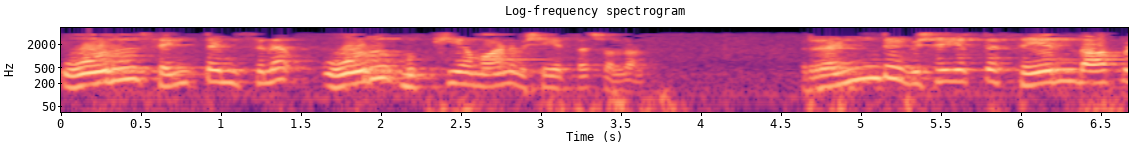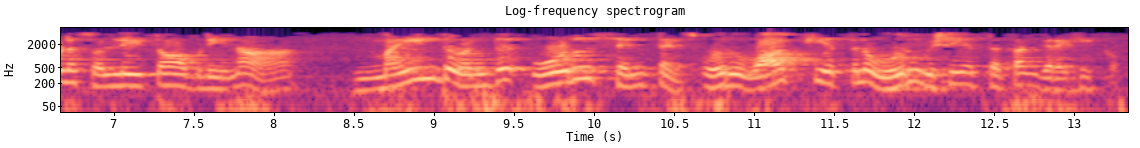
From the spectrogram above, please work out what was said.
ஒரு சென்டென்ஸ்ல ஒரு முக்கியமான விஷயத்த சொல்லணும். ரெண்டு விஷயத்த சேர்ந்தாப்புல சொல்லிட்டோம் அப்படின்னா மைண்ட் வந்து ஒரு சென்டென்ஸ் ஒரு வாக்கியத்துல ஒரு விஷயத்தை தான் கிரகிக்கும்.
